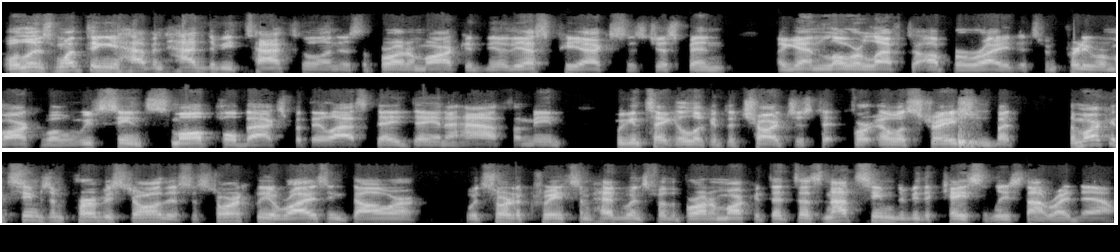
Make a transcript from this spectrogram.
Well, Liz, one thing you haven't had to be tactical in is the broader market. You know, the SPX has just been again lower left to upper right. It's been pretty remarkable. We've seen small pullbacks, but they last day, day and a half. I mean, we can take a look at the chart just to, for illustration. But the market seems impervious to all this. Historically, a rising dollar would sort of create some headwinds for the broader market. That does not seem to be the case, at least not right now.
